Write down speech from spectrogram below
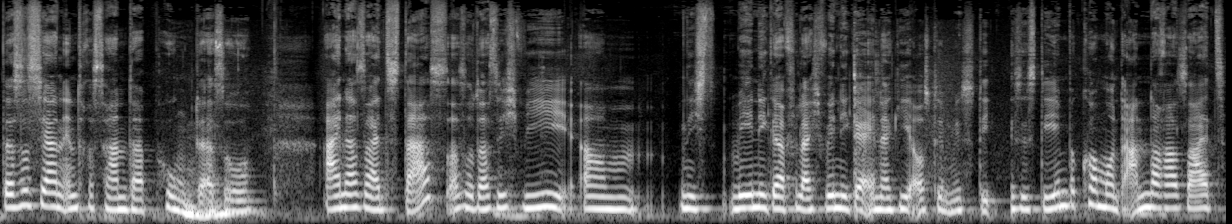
Das ist ja ein interessanter Punkt. Mhm. Also Einerseits das, also dass ich wie ähm, nicht weniger, vielleicht weniger Energie aus dem System bekomme und andererseits,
